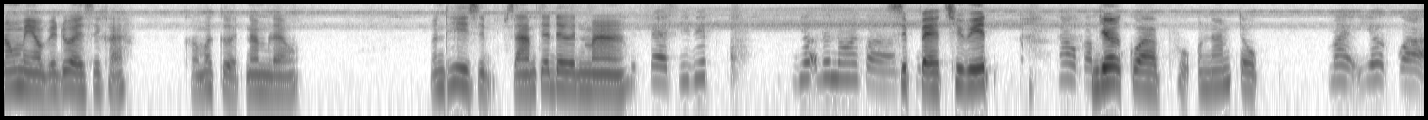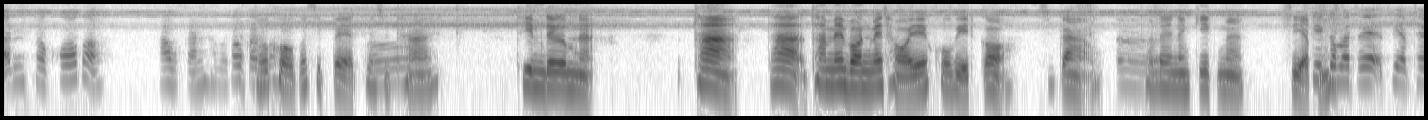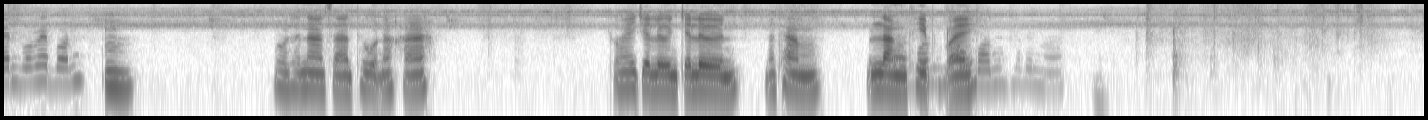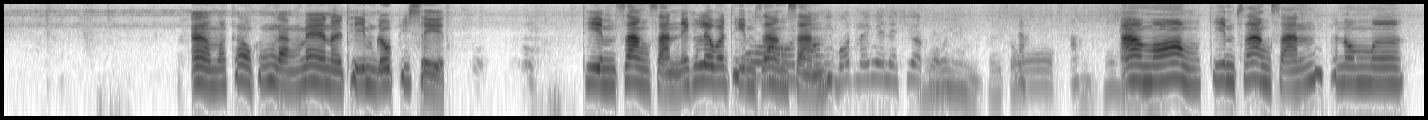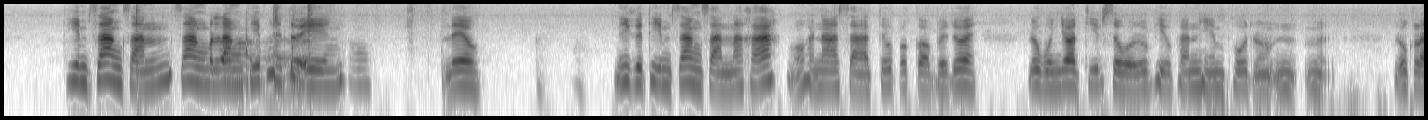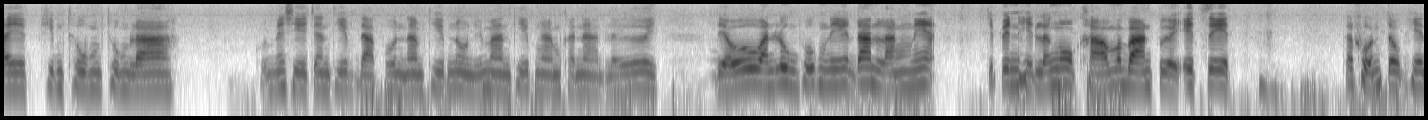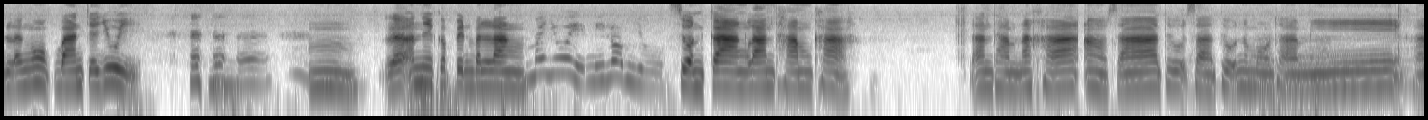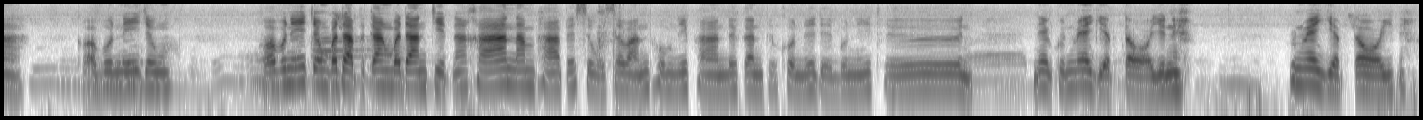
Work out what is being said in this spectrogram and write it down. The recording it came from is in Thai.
น้องแมวไปด้วยสิคะ เขามาเกิดนำแล้ว วันที่สิบสามจะเดินมาสิบแปดชีวิต เยอะหรือน้อยกว่าสิบแปดชีวิต เท่ากับเยอะกว่าภูน้ำตก ไม่เยอะกว่าอันเท่าคอเปล่าเท่ากันเท่ากันเขาขอก็สิบแปดเที่ยวอ๋อสุดท้าย ทีมเดิมน่ะ ถ้าถ้าถ้าแม่บอลไม่ถอยโควิดก็สิบเก้าเออเขาได้นางกิ๊กมาเสียบพี่นะก็มาแตะเสียบแทนพ่อแม่บอลอืม โมทนาสาธุนะคะ ก็ให้เจริญเจริญมาทำบัลลังก์ทิพย์ไว้บอลไม่ได้มาอ้าวมาเข้าข้างหลังแม่หน่อยทีมรบพิเศษ ทีมสร้างสรรค์นี่เขาเรียกว่าทีมสร้างสรรค์โอ้ยเจ้าอีบดเลยไงในเชือกโอ้เนี่ยนี่ไปโต๊ะอ้าวมองทีมสร้างสรรค์ พนมมือ ทีมสร้างสรรค์ สร้างบัลลังก์ทิพย์ให้ตัวเอง เอาเร็ว นี่คือทีมสร้างสรรค์นะคะโมหนาสาธุประกอบไปด้วย ลูกบุญยอดทิพย์โสลูกผิวพันธ์เฮมพุทธลูกไรพิมพ์ทุมทุมลา คุณแม่ชีจันทิพย์ดาบพลนำทิพย์นุ่นวิมานทิพย์งามขนาดเลย เดี๋ยววันรุ่งพรุ่งนี้ด้านหลังเนี่ยจะเป็นเห็ดละโงกขาวมาบานเปื่อยเอ็ดเซดถ้าฝนตกเห็ดละโงกบานจะยุ่ย อืม แล้วอันนี้ก็เป็นบัลลังก์ไม่ยุ่ยมีร่มอยู่ ส่วนกลางลานธรรมค่ะลานธรรมนะคะอ้าวสาธุสาธุนะโมทามิค่ะ ขอบุญนี้จง ขอบุญนี้จงประดับกลางบดาลจิตนะคะนำพาไปสู่สวรรค์ภูมินิพพานด้วยกันทุกคนด้วยเดชบุญนี้เถินเนี่ยคุณแม่เหยียบต่ออยู่เนี่ยคุณแม่เหยียบต่ออยู่เนี่ย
